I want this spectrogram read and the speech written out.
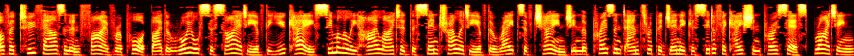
of a 2005 report by the Royal Society of the UK similarly highlighted the centrality of the rates of change in the present anthropogenic acidification process, writing,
